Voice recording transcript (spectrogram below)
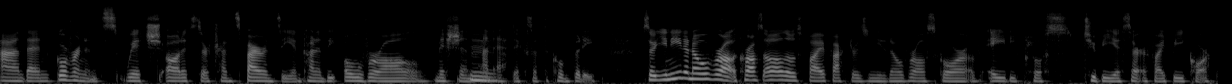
And then governance, which audits their transparency and kind of the overall mission and Mm. ethics of the company. So you need an overall across all those five factors. You need an overall score of eighty plus to be a certified B Corp,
